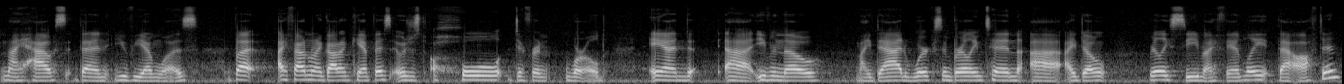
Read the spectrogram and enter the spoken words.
my house than UVM was. But I found when I got on campus, it was just a whole different world. And uh, even though my dad works in Burlington, uh, I don't really see my family that often.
